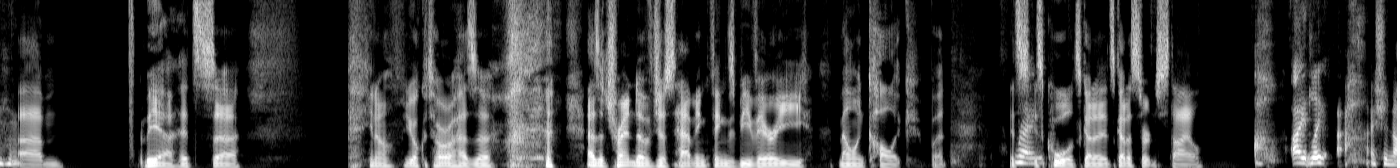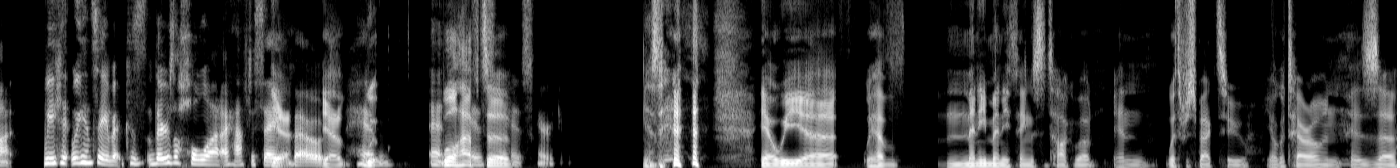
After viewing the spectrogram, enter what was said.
Mhm. Um, but yeah, it's uh, you know, Yoko Taro has a has a trend of just having things be very melancholic, but it's it's cool. It's got a it's got a certain style. Oh, I like I should not. We can, we can save it because there's a whole lot I have to say Yeah, about yeah, we- him. and we'll have his- to- his character. Yes. yeah, we uh we have many many things to talk about in with respect to Yoko Taro and his uh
